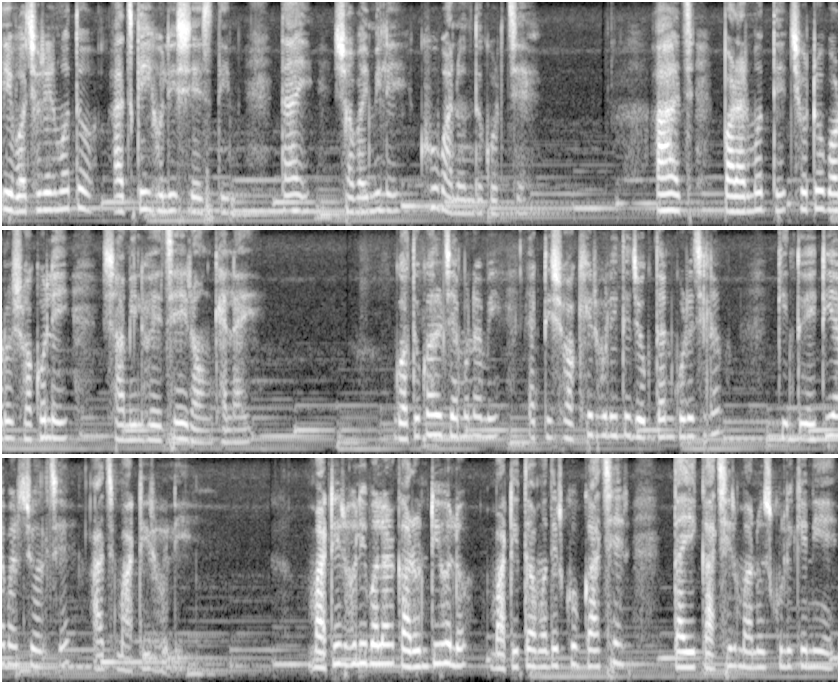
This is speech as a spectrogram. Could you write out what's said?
এ বছরের মতো আজকেই হোলির শেষ দিন, তাই সবাই মিলে খুব আনন্দ করছে। আজ পাড়ার মধ্যে ছোট বড় সকলেই সামিল হয়েছে এই রং খেলায়। গতকাল যেমন আমি একটি শখের হোলিতে যোগদান করেছিলাম, কিন্তু এটি আবার চলছে আজ মাটির হোলি। মাটির হোলি বলার কারণটি হলো, মাটি তো আমাদের খুব কাছের তাই এই কাছের মানুষগুলিকে নিয়ে,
